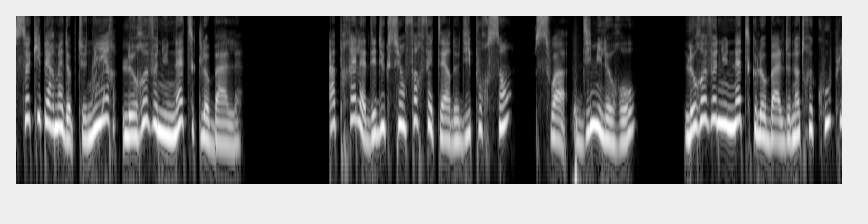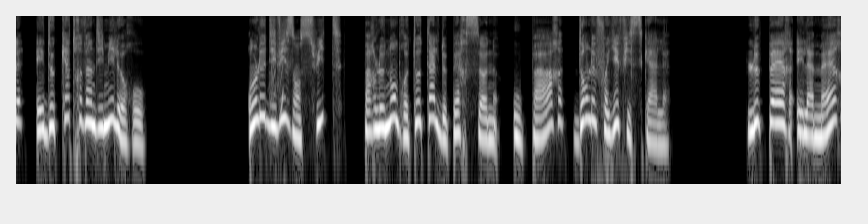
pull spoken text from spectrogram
ce qui permet d'obtenir le revenu net global. Après la déduction forfaitaire de 10% soit 10 000 euros, le revenu net global de notre couple est de 90 000 euros. On le divise ensuite par le nombre total de personnes ou parts dans le foyer fiscal. Le père et la mère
